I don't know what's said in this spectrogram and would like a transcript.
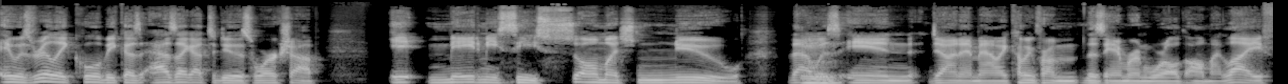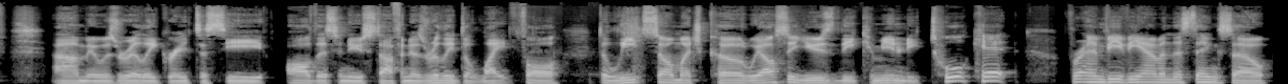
it was really cool because as I got to do this workshop, it made me see so much new that mm. was in .NET Maui coming from the Xamarin world all my life. Um, it was really great to see all this new stuff and it was really delightful. Delete so much code. We also use the community toolkit for MVVM in this thing. So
